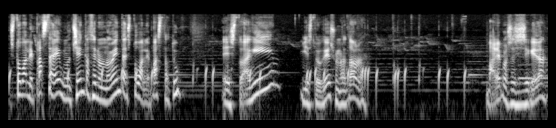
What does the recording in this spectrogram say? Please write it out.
Esto vale pasta, ¿eh? Un 80, 0,90. Esto vale pasta, tú. Esto aquí. ¿Y esto qué es? Una tabla. Vale, pues así se queda.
